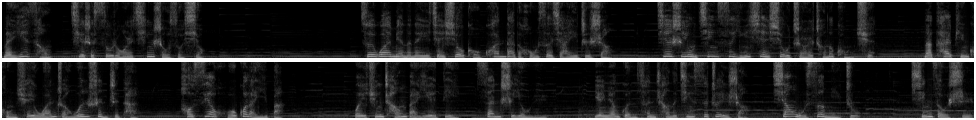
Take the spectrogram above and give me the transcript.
每一层皆是苏蓉儿亲手所绣。最外面的那一件袖口宽大的红色嫁衣之上，皆是用金丝银线绣制而成的孔雀。那开屏孔雀有婉转温顺之态，好似要活过来一般。尾裙长摆叶地，三尺有余，边缘滚寸长的金丝坠上镶五色米珠，行走时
